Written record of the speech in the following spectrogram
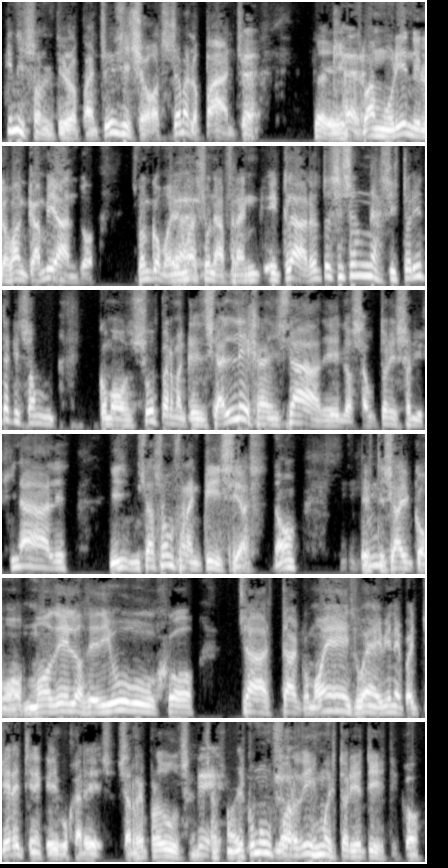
¿Quiénes son el trío Los Panchos? Dice yo, se llaman Los Panchos. Claro. Claro. Van muriendo y los van cambiando. Son como, es Claro. más una franquicia. Claro, entonces son unas historietas que son como Superman, que se alejan ya de los autores originales y ya son franquicias, ¿no? Este, ya hay como modelos de dibujo, ya está como es, bueno, viene cualquiera y tiene que dibujar eso, se reproducen. Sí. ya son- es como un Fordismo historietístico.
